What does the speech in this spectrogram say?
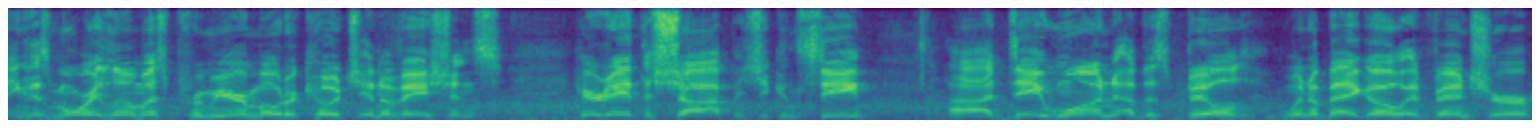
This is Maury Loomis, Premier Motor Coach Innovations. Here today at the shop, as you can see, uh, day one of this build, Winnebago Adventurer.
